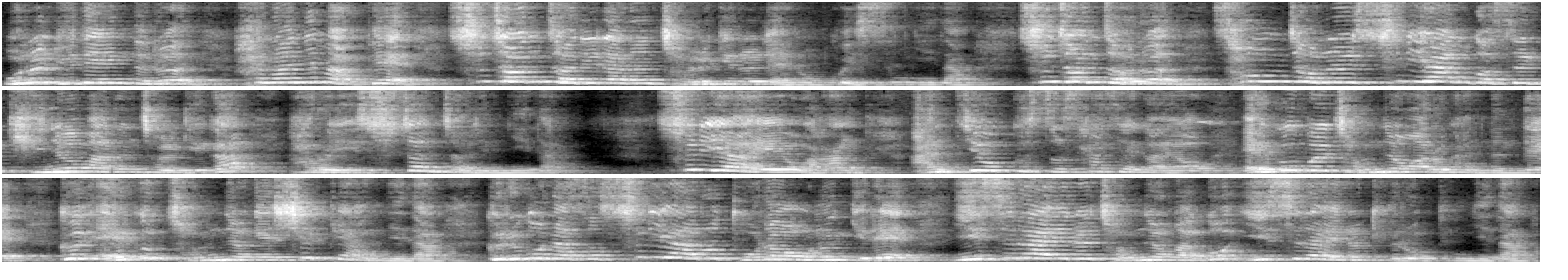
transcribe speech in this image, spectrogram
오늘 유대인들은 하나님 앞에 수전절이라는 절기를 내놓고 있습니다. 수전절은 성전을 수리한 것을 기념하는 절기가 바로 이 수전절입니다. 수리아의 왕 안티오쿠스 4세가요 애굽을 점령하러 갔는데 그 애굽 점령에 실패합니다. 그리고 나서 수리아로 돌아오는 길에 이스라엘을 점령하고 이스라엘을 괴롭힙니다.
